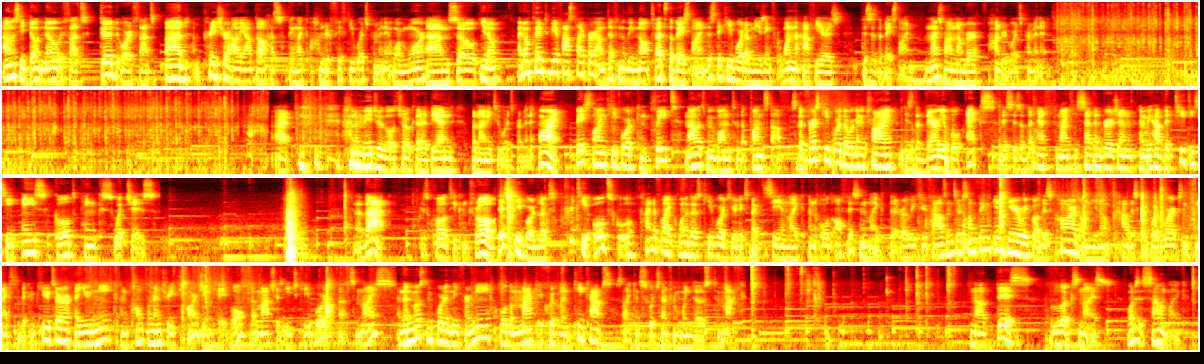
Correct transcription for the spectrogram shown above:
I honestly don't know if that's good or if that's bad. I'm pretty sure Ali Abdaal has something like 150 words per minute or more. Um, so, you know, I don't claim to be a fast typer. I'm definitely not. That's the baseline. This is the keyboard I've been using for one and a half years. This is the baseline. Nice round number, 100 words per minute. All right, a major little choke there at the end, but 92 words per minute. All right, baseline keyboard complete. Now let's move on to the fun stuff. So the first keyboard that we're gonna try is the Variable X. This is of the F97 version, and we have the TTC Ace Gold Pink switches. Now that is quality control. This keyboard looks pretty old school, kind of like one of those keyboards you would expect to see in like an old office in like the early 2000s or something. In here, we've got this card on, you know, how this keyboard works and connects to the computer, a unique and complementary charging cable that matches each keyboard. That's nice. And then most importantly for me, all the Mac equivalent keycaps so I can switch them from Windows to Mac. Now this looks nice. What does it sound like?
